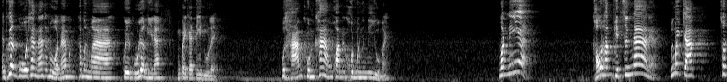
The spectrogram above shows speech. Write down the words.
ไอ้เพื่อนกูช่างนะตำรวจนะมึงถ้ามึงมาคุยกับกูเรื่องนี้นะมึงไปไกลตีนกูเลย กูถามคุณค่าของความเป็นคนมึงยังมีอยู่ไหม วันนี้เขาทำผิดซึ่งหน้าเนี่ย มึงไม่จับ ส้น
